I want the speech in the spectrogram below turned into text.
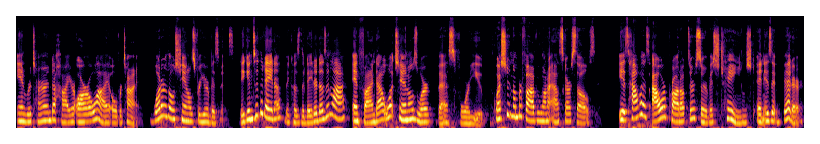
and returned a higher ROI over time. What are those channels for your business? Dig into the data because the data doesn't lie and find out what channels work best for you. Question number five we want to ask ourselves is how has our product or service changed and is it better?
